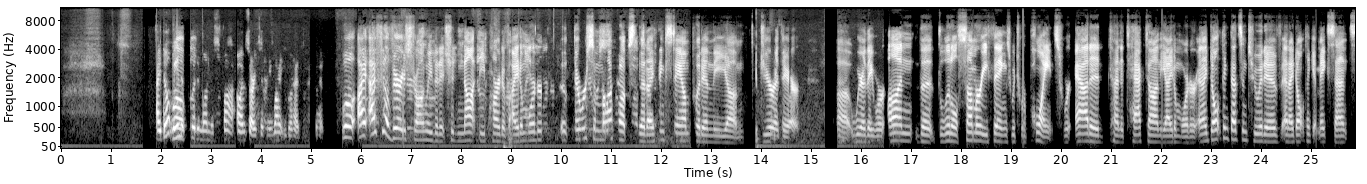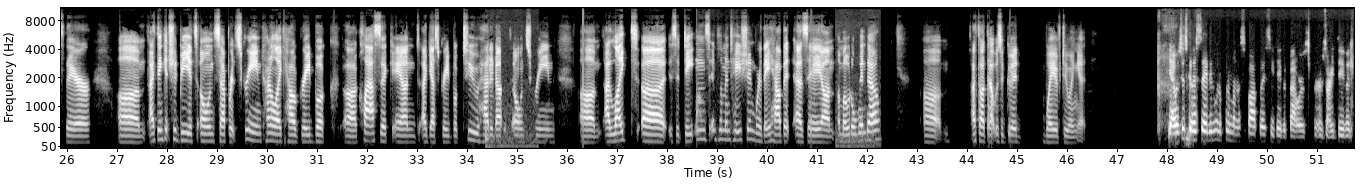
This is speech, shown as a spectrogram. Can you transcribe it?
I don't mean well, to put him on the spot. Oh, I'm sorry, Tiffany. Why don't you go ahead? Go ahead. Well, I, I feel very strongly that it should not be part of item order. Uh, there were some mock-ups that I think Sam put in the um, JIRA there. Uh, where they were on the, the little summary things, which were points, were added, kind of tacked on the item order. And I don't think that's intuitive and I don't think it makes sense there. Um, I think it should be its own separate screen, kind of like how Gradebook uh, Classic and I guess Gradebook 2 had it on its own screen. Um, I liked, uh, is it Dayton's implementation where they have it as a, um, a modal window? Um, I thought that was a good way of doing it. Yeah, I was just gonna say, I didn't want to put him on the spot, but I see David Bowers, or sorry, David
